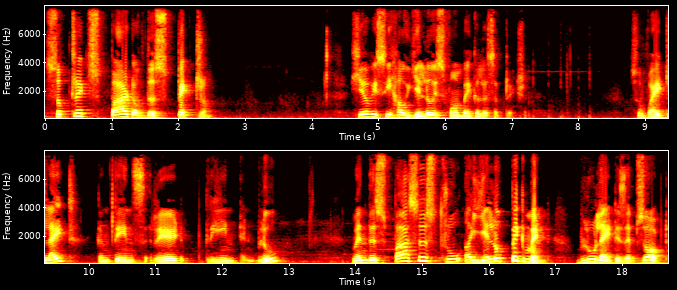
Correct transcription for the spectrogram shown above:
subtracts part of the spectrum. Here we see how yellow is formed by color subtraction. So white light contains red, green and blue. When this passes through a yellow pigment, blue light is absorbed.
